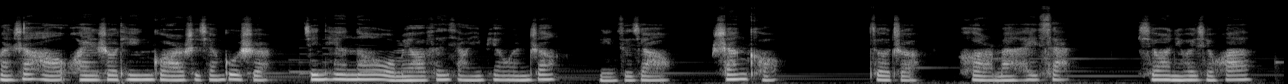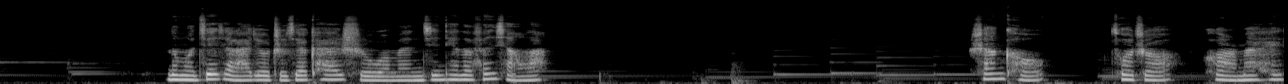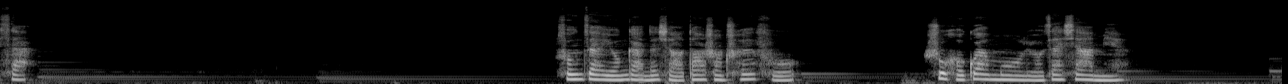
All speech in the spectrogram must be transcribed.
晚上好，欢迎收听过儿睡前故事。今天呢，我们要分享一篇文章，名字叫《山口》，作者赫尔曼·黑塞。希望你会喜欢。那么接下来就直接开始我们今天的分享啦。《山口》，作者赫尔曼·黑塞。风在勇敢的小道上吹拂，树和灌木留在下面。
